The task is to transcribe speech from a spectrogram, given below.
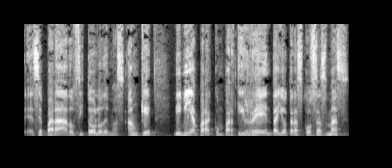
eh, separados y todo lo demás. Aunque vivían para compartir renta y otras cosas más.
